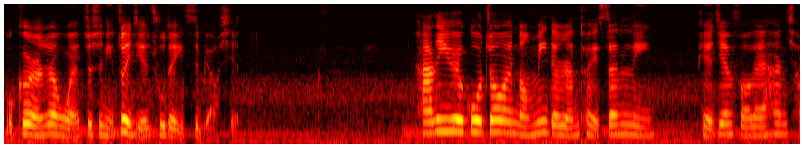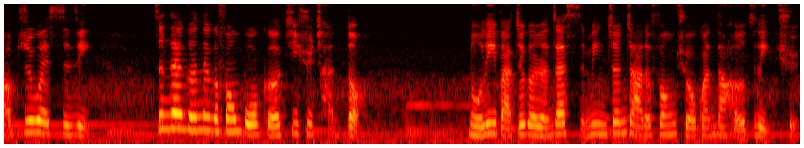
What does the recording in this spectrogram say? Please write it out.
我个人认为，这是你最杰出的一次表现。哈利越过周围浓密的人腿森林，瞥见弗雷和乔治·卫斯理正在跟那个风伯格继续缠斗，努力把这个人在死命挣扎的风球关到盒子里去。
